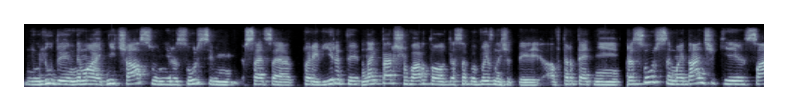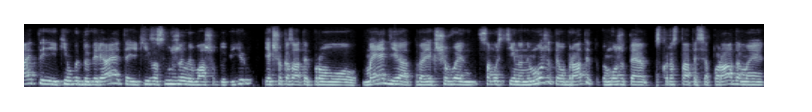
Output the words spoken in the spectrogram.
ну люди не мають ні часу, ні ресурсів все це перевірити. Найперше варто для себе визначити авторитетні ресурси, майданчики, сайти, яким ви довіряєте, які заслужили вашу довіру. Якщо казати про медіа, то якщо ви самостійно не можете обрати, то ви можете скористатися порадами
